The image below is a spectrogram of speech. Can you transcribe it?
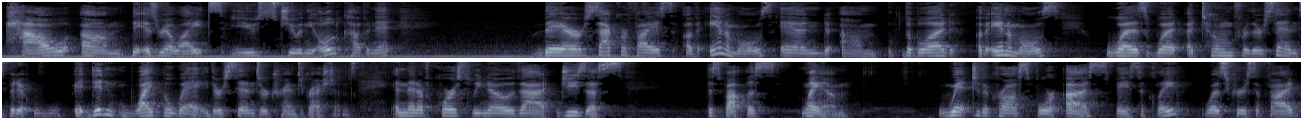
how um, the Israelites used to, in the Old Covenant, their sacrifice of animals and um, the blood of animals was what atoned for their sins, but it it didn't wipe away their sins or transgressions. And then of course we know that Jesus, the spotless lamb, went to the cross for us, basically, was crucified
